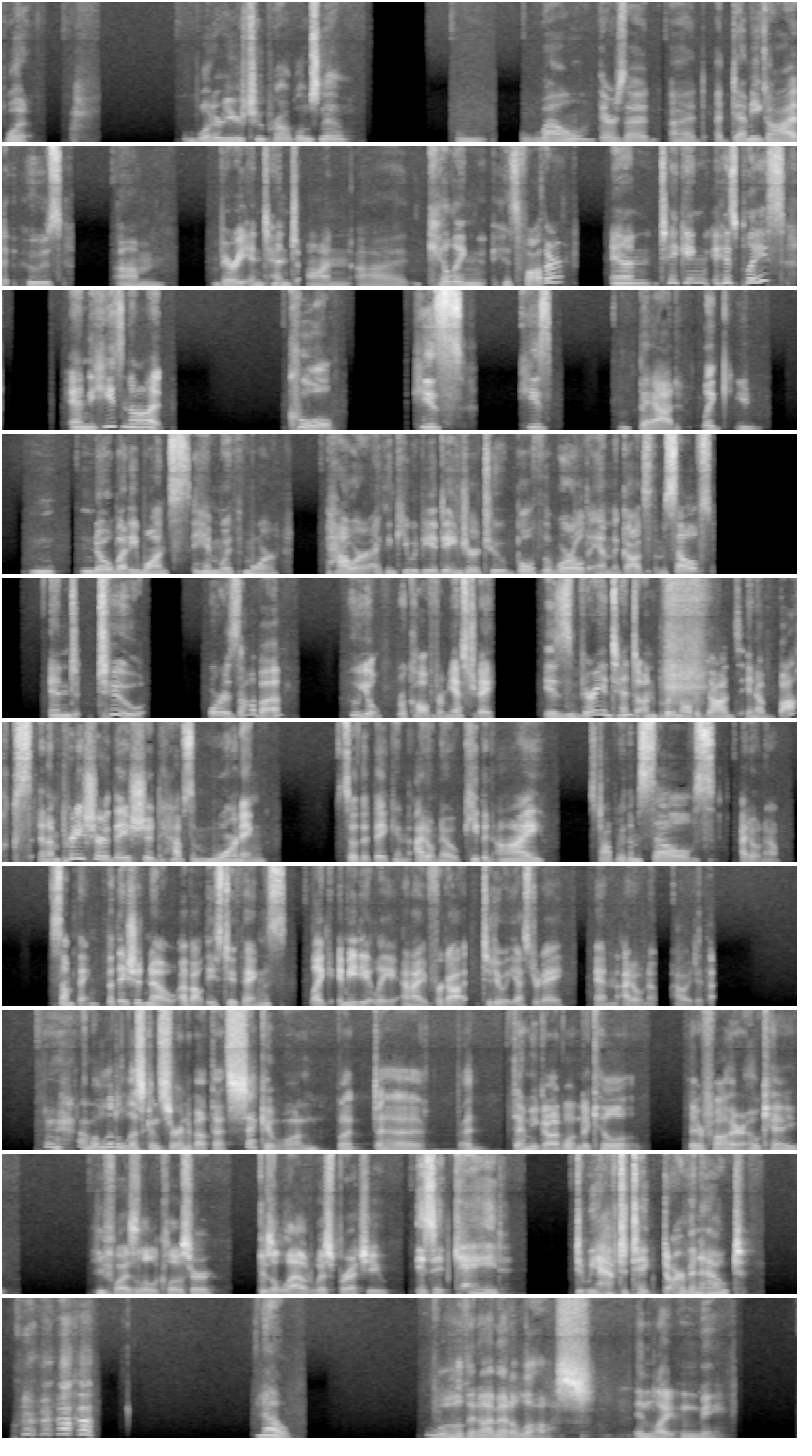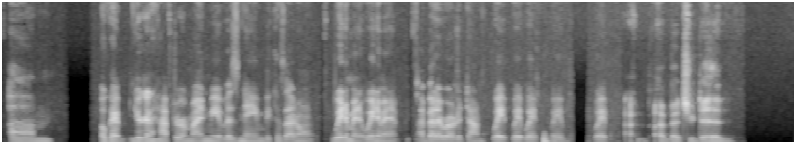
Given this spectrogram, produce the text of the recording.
What what are your two problems now? Well, there's a a, a demigod who's um, very intent on uh, killing his father and taking his place, and he's not cool. He's he's bad. Like you, nobody wants him with more power. I think he would be a danger to both the world and the gods themselves. And two, Orizaba, who you'll recall from yesterday, is Hmm. very intent on putting all the gods in a box, and I'm pretty sure they should have some warning so that they can, I don't know, keep an eye, stop her themselves. I don't know. Something. But they should know about these two things, like immediately, and I forgot to do it yesterday, and I don't know how I did that. Eh, I'm a little less concerned about that second one, but uh, a demigod wanting to kill their father. Okay. He flies a little closer, gives a loud whisper at you. Is it Cade? Do we have to take Darvin out? No. Well, then I'm at a loss. Enlighten me. Um, okay, you're gonna have to remind me of his name because I don't. Wait a minute. Wait a minute. I bet I wrote it down. Wait, wait, wait, wait, wait. I, I bet you did.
